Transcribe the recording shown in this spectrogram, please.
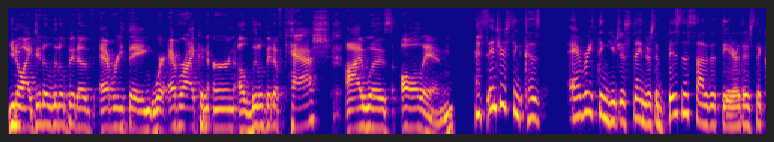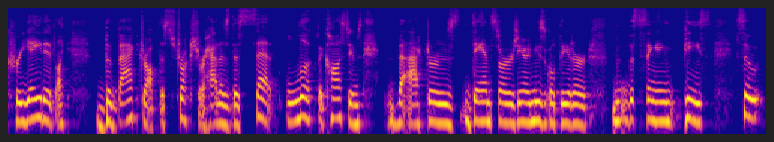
You know, I did a little bit of everything wherever I can earn a little bit of cash. I was all in. It's interesting because everything you just named. There's a business side of the theater. There's the creative, like the backdrop, the structure. How does the set look? The costumes, the actors, dancers, you know, in musical theater, the singing piece. So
